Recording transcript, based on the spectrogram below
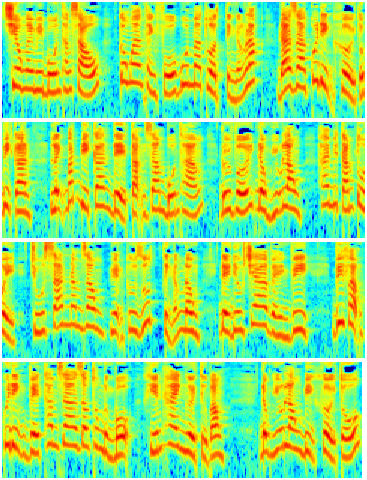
Chiều ngày 14 tháng 6, Công an thành phố Buôn Ma Thuột, tỉnh Đắk Lắk đã ra quyết định khởi tố bị can, lệnh bắt bị can để tạm giam 4 tháng đối với Đồng Hữu Long, 28 tuổi, chú xã Nam Rong, huyện Cư Rút, tỉnh Đắk Nông để điều tra về hành vi vi phạm quy định về tham gia giao thông đường bộ khiến hai người tử vong. Đồng Hữu Long bị khởi tố,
